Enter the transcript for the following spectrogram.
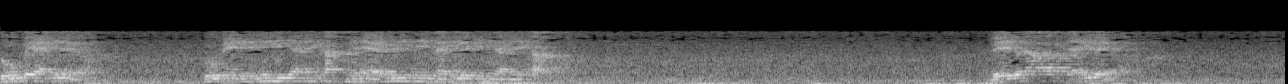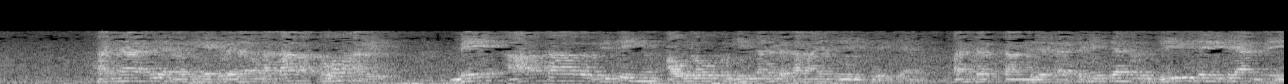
රූපේ ඇවිලෙනවා. රූපේ නිමිලි යන එකක් නෙමෙයි ඇවිලෙමින් ඇවිලෙමින් යන එකක්. වේදනාවක් ඇවිලෙනවා. සංඥා ඇවිලෙනවා. ඉතින් ඒක වෙනම කතාවක්. කොහොම හරි මේ ආශාව විසින් අවලෝක ගින්නකට තමයි ජීවිතය කියන්නේ. පංචස්කන්ධය ඇත්තකින් කියන්නේ ජීවිතය කියන්නේ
